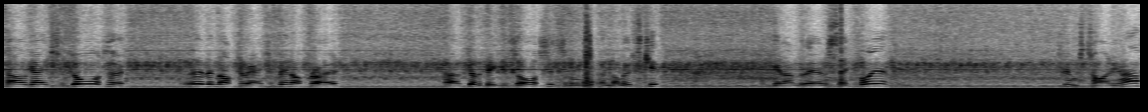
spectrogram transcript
tailgates, the doors are a little bit knocked around, it's been off-road. Uh, it's got a big exhaust system and the lift kit. I'll get under there in a sec for you. Trim's tidy enough.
